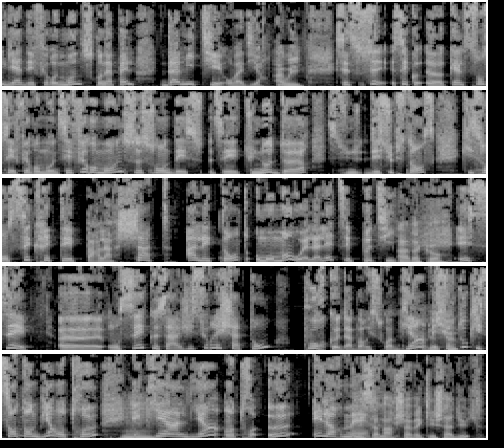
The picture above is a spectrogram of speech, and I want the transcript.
il y a des phéromones, ce qu'on appelle d'amitié, on va dire. Ah oui. C'est, c'est, c'est, euh, quels sont ces phéromones? Ces phéromones, ce sont des, c'est une odeur, c'est une- des substances qui sont sécrétées par la chatte allaitante au moment où elle allaite ses petits. Ah d'accord. Et c'est, euh, on sait que ça agit sur les chatons pour que d'abord ils soient bien, mais sûr. surtout qu'ils s'entendent bien entre eux et qu'il y ait un lien entre eux et leur Mais mère. ça marche avec les chats adultes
